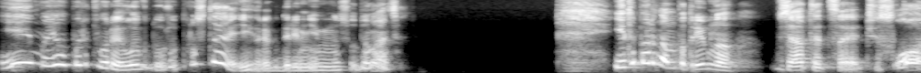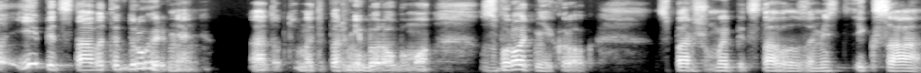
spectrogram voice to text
і ми його перетворили в дуже просте y дорівнює мінус 11. І тепер нам потрібно взяти це число і підставити в друге рівняння. А, тобто ми тепер ніби робимо зворотній крок. Спершу ми підставили замість х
